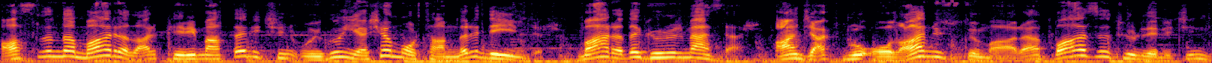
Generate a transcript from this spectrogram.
Aslında mağaralar primatlar için uygun yaşam ortamları değildir. Mağarada görülmezler. Ancak bu olağanüstü mağara bazı türler için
